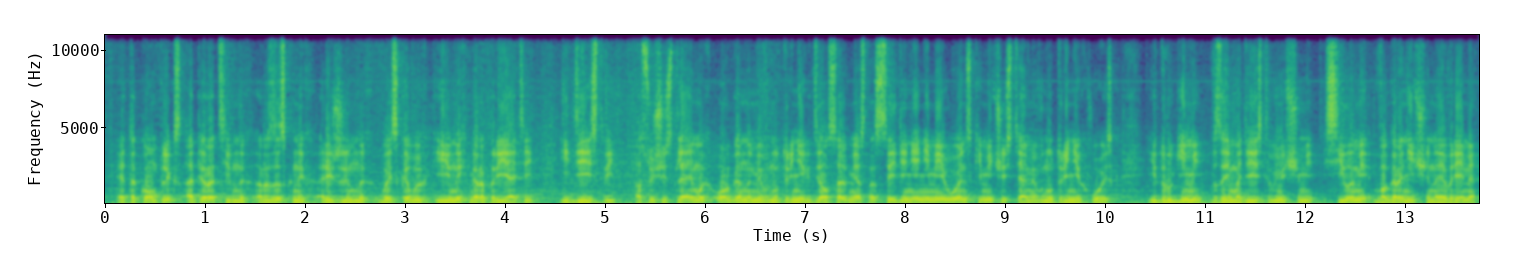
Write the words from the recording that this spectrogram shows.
– это комплекс оперативных, разыскных, режимных, войсковых и иных мероприятий и действий, осуществляемых органами внутренних дел совместно с соединениями и воинскими частями внутренних войск и другими взаимодействующими силами в ограниченное время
